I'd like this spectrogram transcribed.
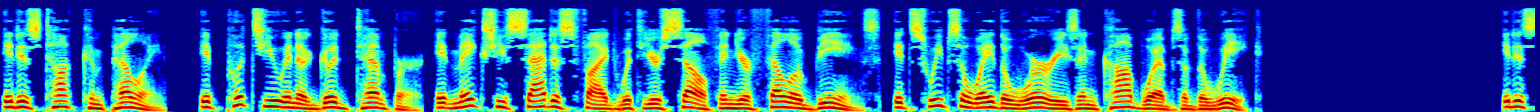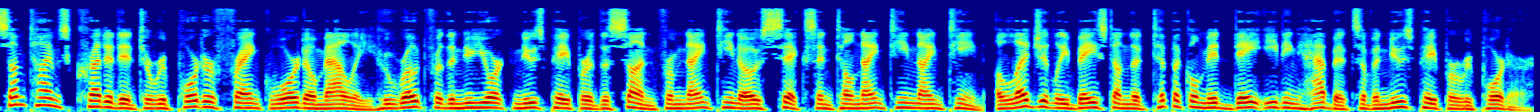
It is talk compelling. It puts you in a good temper, it makes you satisfied with yourself and your fellow beings, it sweeps away the worries and cobwebs of the week." It is sometimes credited to reporter Frank Ward O'Malley who wrote for the New York newspaper The Sun from 1906 until 1919, allegedly based on the typical midday eating habits of a newspaper reporter.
